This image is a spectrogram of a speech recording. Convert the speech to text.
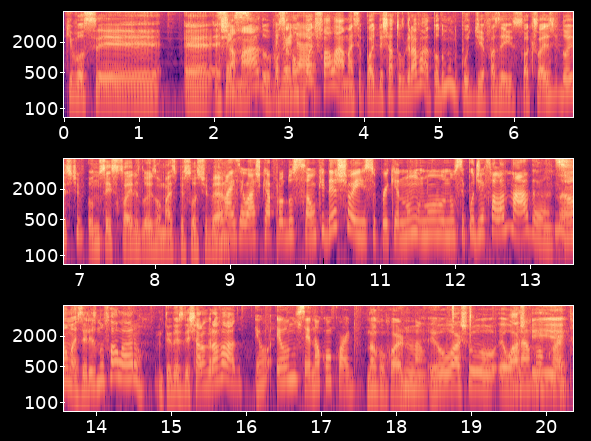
que você é, é chamado, é você não verdade. pode falar, mas você pode deixar tudo gravado. Todo mundo podia fazer isso. Só que só eles dois. Eu não sei se só eles dois ou mais pessoas tiveram. Mas eu acho que é a produção que deixou isso, porque não, não, não se podia falar nada antes. Não, mas eles não falaram. Entendeu? Eles deixaram gravado. Eu, eu não sei, não concordo. Não concordo? Não. Eu acho, eu acho Não que concordo.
